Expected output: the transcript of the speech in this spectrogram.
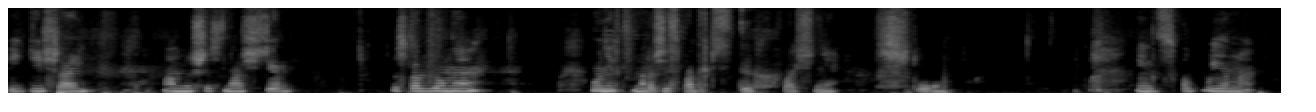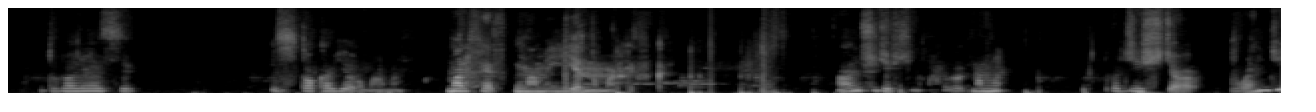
i dzisiaj mamy 16 zostawione, bo nie chcę na razie spadać z tych właśnie 100. Więc kupujemy dwa razy 100 kawioru mamy. Marchewki mamy jedną marchewkę. Mamy 30 marchewek. Mamy 20 żołędzi.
